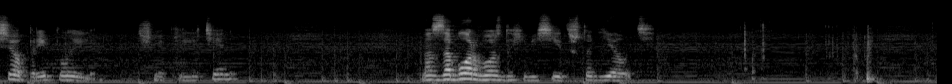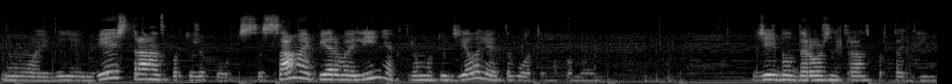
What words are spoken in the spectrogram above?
Все, приплыли. Точнее, прилетели. У нас забор в воздухе висит. Что делать? Ой, блин, весь транспорт уже портится. Самая первая линия, которую мы тут делали, это вот она, по-моему. Здесь был дорожный транспорт один.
